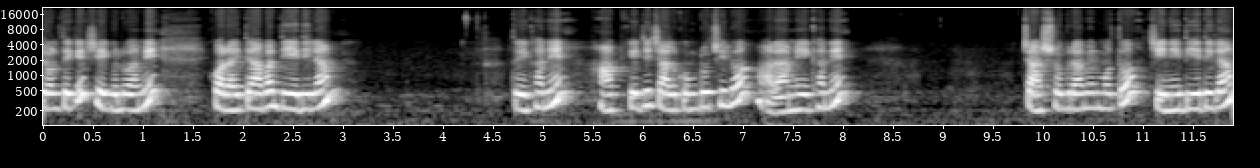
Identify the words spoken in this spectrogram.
জল থেকে, সেগুলো আমি কড়াইতে আবার দিয়ে দিলাম। তো এখানে হাফ কেজি চাল কুমড়ো ছিল আর আমি এখানে চারশো গ্রামের মতো চিনি দিয়ে দিলাম।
